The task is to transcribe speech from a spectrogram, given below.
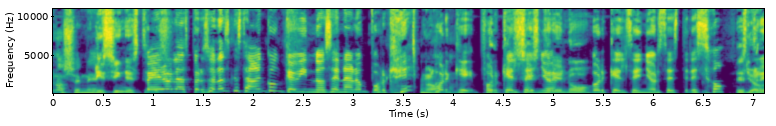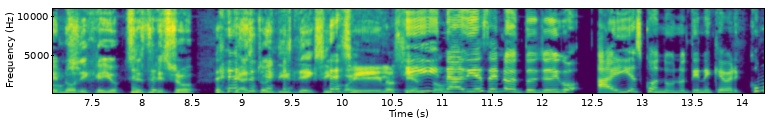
no cené. Y sin estrés. Pero las personas que estaban con Kevin no cenaron, ¿por qué? No. porque, porque, Porque el se señor, estrenó. porque el señor se estresó. Se estrenó, Dios. dije yo. Se estresó. Ya estoy disléxico. Sí, lo Y siento. nadie cenó. Entonces yo digo, ahí es cuando uno tiene que ver cómo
